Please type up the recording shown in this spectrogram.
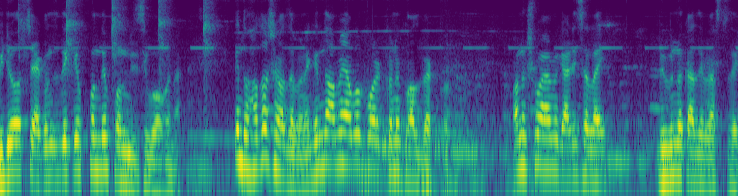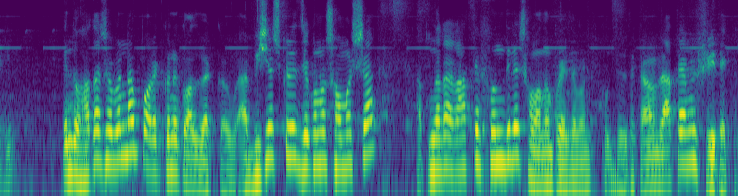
ভিডিও হচ্ছে, এখন যদি কেউ ফোন দিয়ে ফোন রিসিভ হবে না। কিন্তু হতাশ হওয়া যাবে না। কিন্তু আমি আবার পরেক্ষণে কল ব্যাক করব। অনেক সময় আমি গাড়ি চালাই, বিভিন্ন কাজে ব্যস্ত থাকি। কিন্তু হতাশ হবেন না পরেক্ষণে কল ব্যাক করব। আর বিশেষ করে যে কোনো সমস্যা, আপনারা রাতে ফোন দিলে সমাধান পেয়ে যাবেন খুব দ্রুত। কারণ রাতে আমি ফ্রি থাকি।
